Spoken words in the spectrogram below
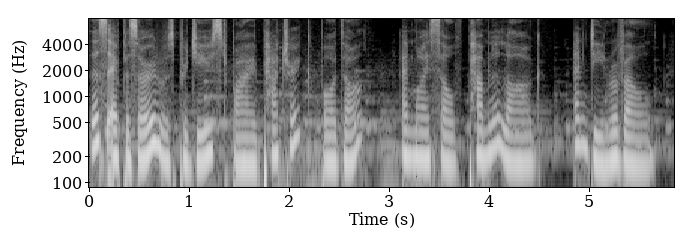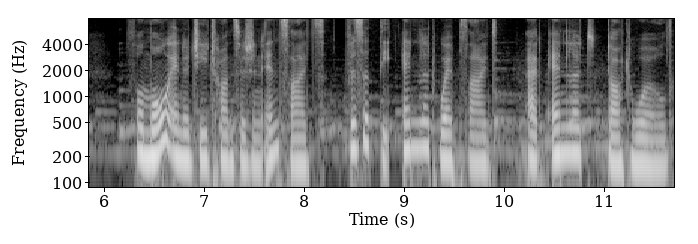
This episode was produced by Patrick Baudin and myself, Pamela Larg, and Dean Ravel. For more energy transition insights, visit the Enlit website at enlit.world.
